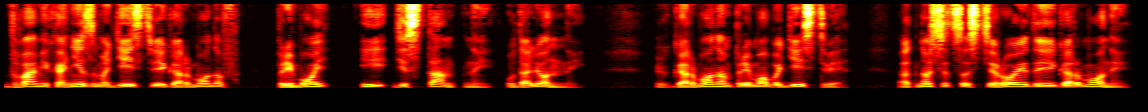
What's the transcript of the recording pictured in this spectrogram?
два механизма действия гормонов – прямой и дистантный, удаленный. К гормонам прямого действия относятся стероиды и гормоны,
